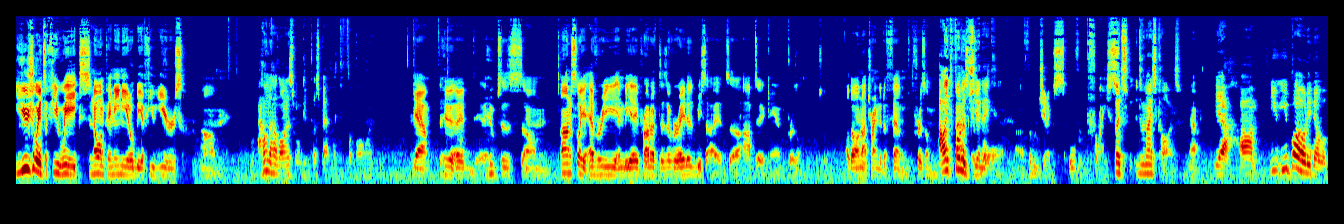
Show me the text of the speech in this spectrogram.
usually it's a few weeks. Knowing Panini, it'll be a few years. Um, I don't know how long this one will get pushed back like the football one. yeah, Ho- uh, hoops is um, honestly every NBA product is overrated besides uh, Optic and Prism. So, although I'm not trying to defend Prism. I like photogenic, basketball, Photogenic's overpriced. so it's it's nice cards. Yeah. Yeah. Um. You you probably already know what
